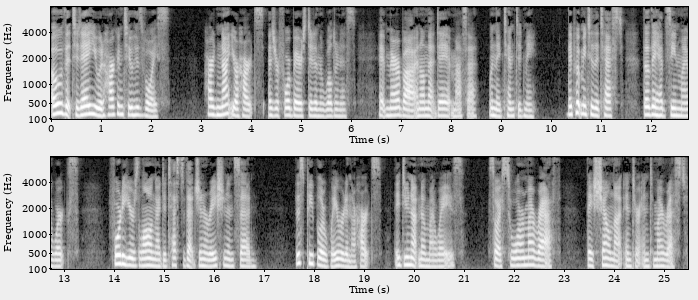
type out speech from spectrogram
Oh, that today you would hearken to his voice. Harden not your hearts, as your forebears did in the wilderness, at Meribah and on that day at Massah, when they tempted me. They put me to the test, though they had seen my works. Forty years long I detested that generation and said, This people are wayward in their hearts, they do not know my ways. So I swore in my wrath, They shall not enter into my rest.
